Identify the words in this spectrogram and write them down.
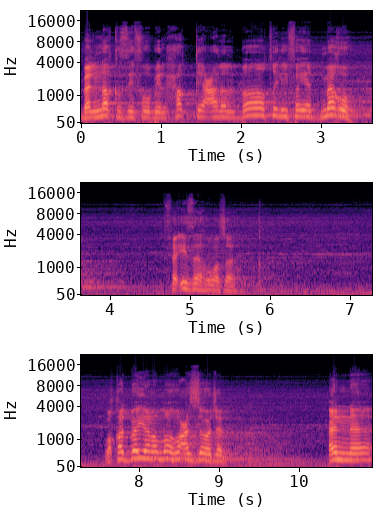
بل نقذف بالحق على الباطل فيدمغه فإذا هو زاهق. وقد بين الله عز وجل أن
